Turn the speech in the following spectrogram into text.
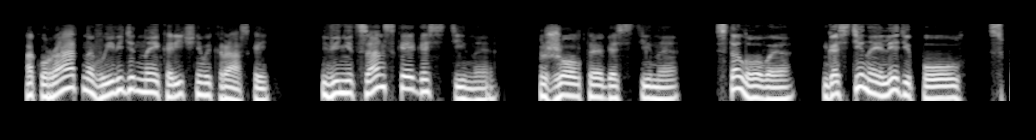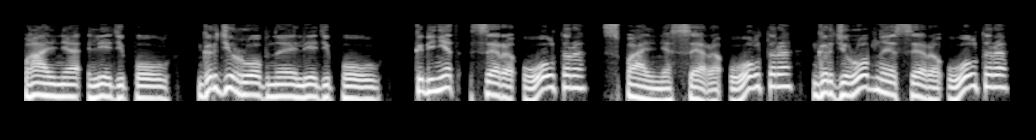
аккуратно выведенные коричневой краской. Венецианская гостиная, желтая гостиная, столовая, гостиная леди Поул, спальня леди Поул, гардеробная леди Поул, кабинет сэра Уолтера, спальня сэра Уолтера, гардеробная сэра Уолтера,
